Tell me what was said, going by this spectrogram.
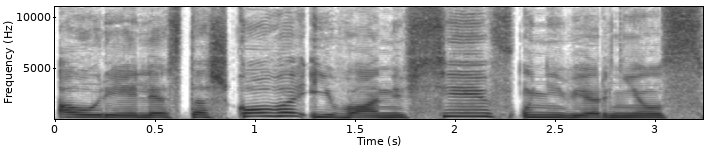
Аурелия Сташкова, Иван Евсеев, Univer News.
